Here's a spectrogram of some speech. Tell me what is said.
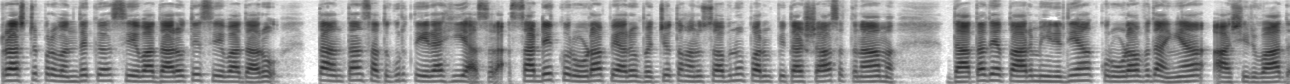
ਟਰਸਟ ਪ੍ਰਬੰਧਕ, ਸੇਵਾਦਾਰੋ ਤੇ ਸੇਵਾਦਾਰੋ, ਧੰਨ ਧੰਨ ਸਤਿਗੁਰ, ਤੇਰਾ ਹੀ ਆਸਰਾ। ਸਾਡੇ ਕਰੋੜਾਂ ਪਿਆਰੋ ਬੱਚਿਓ, ਤੁਹਾਨੂੰ ਸਭ ਨੂੰ ਪਰਮ ਪਿਤਾ ਸ਼ਾਹ ਸਤਨਾਮ। ਦਾਤਾ ਦੇ ਅਵਤਾਰ ਮਹੀਨੇ ਦੀਆਂ ਕਰੋੜਾਂ ਵਧਾਈਆਂ, ਆਸ਼ੀਰਵਾਦ।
